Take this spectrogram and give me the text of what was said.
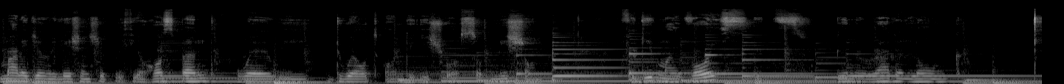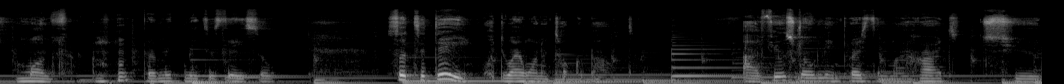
managing relationship with your husband, where we dwelt on the issue of submission. Forgive my voice, it's been a rather long month, permit me to say so. So, today, what do I want to talk about? I feel strongly impressed in my heart to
